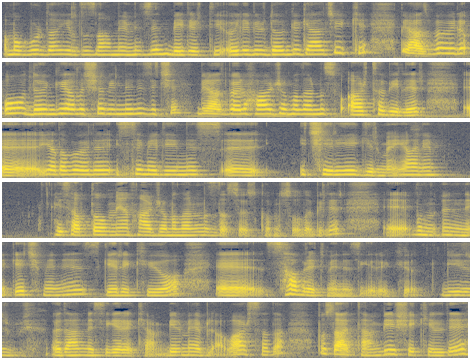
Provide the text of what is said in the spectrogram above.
Ama burada yıldıznamemizin belirttiği öyle bir döngü gelecek ki biraz böyle o döngüye alışabilmeniz için biraz böyle harcamalarınız artabilir. E, ya da böyle istemediğiniz e, içeriye girme yani hesapta olmayan harcamalarınız da söz konusu olabilir. Bunun önüne geçmeniz gerekiyor. Sabretmeniz gerekiyor. Bir ödenmesi gereken bir meblağ varsa da bu zaten bir şekilde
